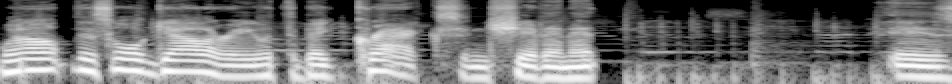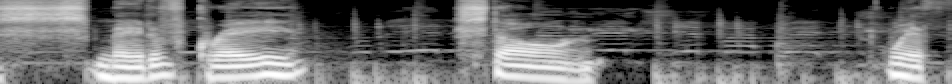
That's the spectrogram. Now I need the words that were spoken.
well, this whole gallery with the big cracks and shit in it is made of gray stone with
